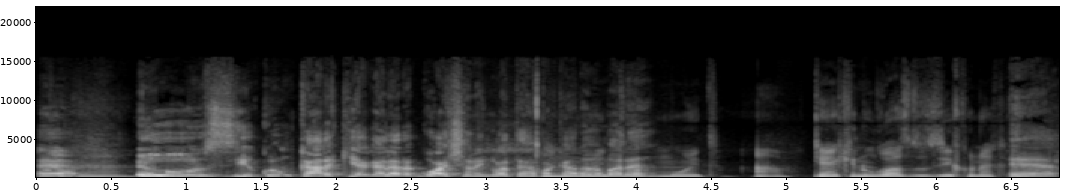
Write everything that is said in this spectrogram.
É. O Zico é um cara que a galera gosta na Inglaterra pra caramba, muito, né? Muito. Ah, quem é que não gosta do Zico, né, cara? É.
